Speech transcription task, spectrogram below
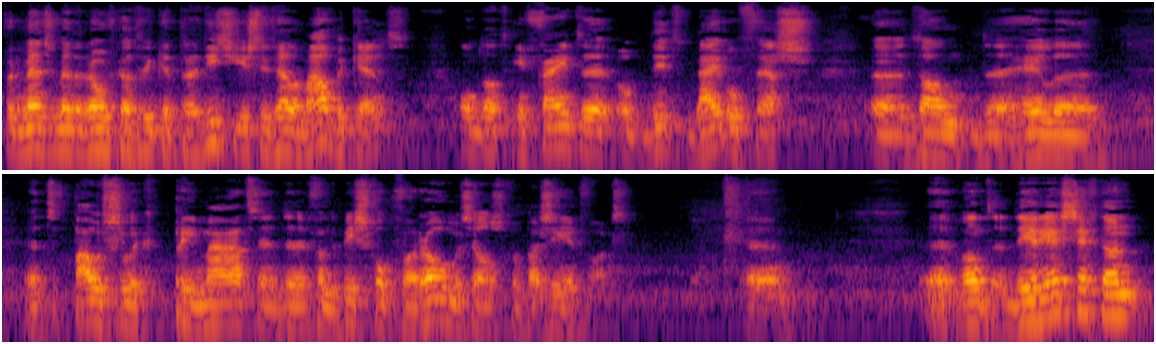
Voor de mensen met een rooms-katholieke traditie is dit helemaal bekend, omdat in feite op dit Bijbelvers dan de hele, het pauselijk primaat de, van de bisschop van Rome zelfs gebaseerd wordt. want de heer Jezus zegt dan,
